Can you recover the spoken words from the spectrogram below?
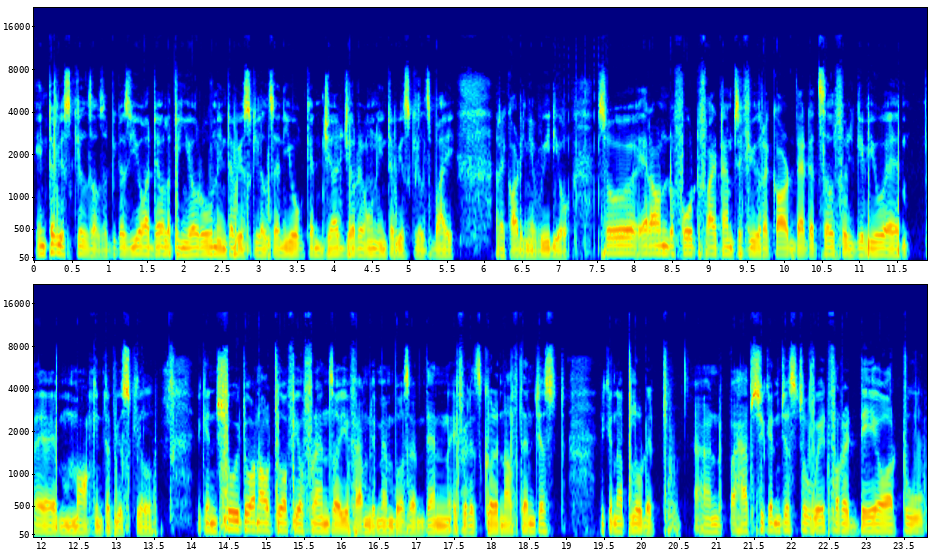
interview skills also because you are developing your own interview skills and you can judge your own interview skills by recording a video. So around four to five times if you record that itself will give you a, a mock interview skill. You can show it to one or two of your friends or your family members and then if it is good enough then just you can upload it. And perhaps you can just wait for a day or two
